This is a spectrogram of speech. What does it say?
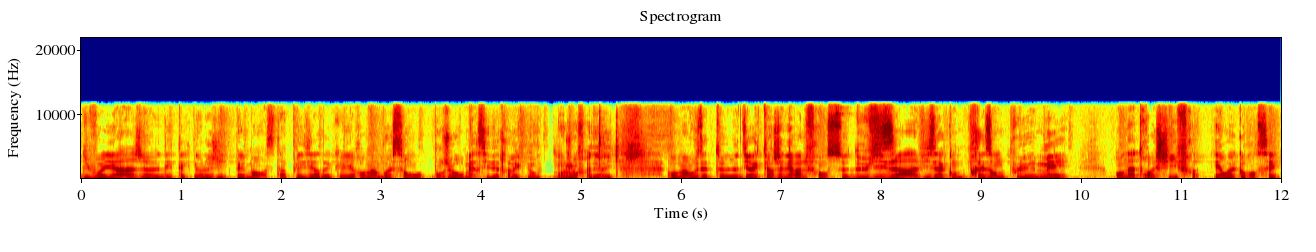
du voyage, des technologies de paiement. C'est un plaisir d'accueillir Romain Boisson. Bonjour, merci d'être avec nous. Bonjour Frédéric. Romain, vous êtes le directeur général France de Visa, Visa qu'on ne présente plus, mais on a trois chiffres et on va commencer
